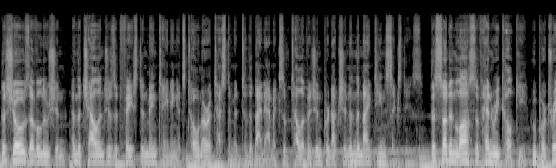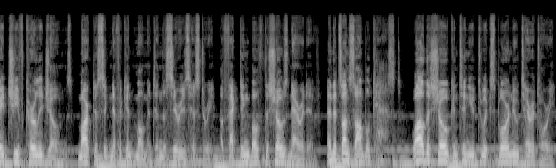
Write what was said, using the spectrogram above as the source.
The show's evolution and the challenges it faced in maintaining its tone are a testament to the dynamics of television production in the 1960s. The sudden loss of Henry Kulky, who portrayed Chief Curley Jones, marked a significant moment in the series' history, affecting both the show's narrative and its ensemble cast. While the show continued to explore new territory,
